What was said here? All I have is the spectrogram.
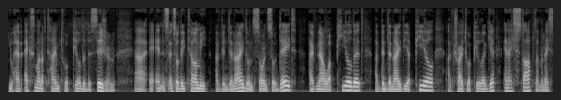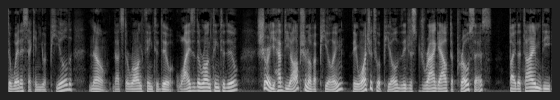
you have X amount of time to appeal the decision, uh, and, and so they tell me I've been denied on so and so date. I've now appealed it. I've been denied the appeal. I've tried to appeal again. And I stop them and I say, wait a second, you appealed? No, that's the wrong thing to do. Why is it the wrong thing to do? Sure, you have the option of appealing. They want you to appeal. They just drag out the process. By the time the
